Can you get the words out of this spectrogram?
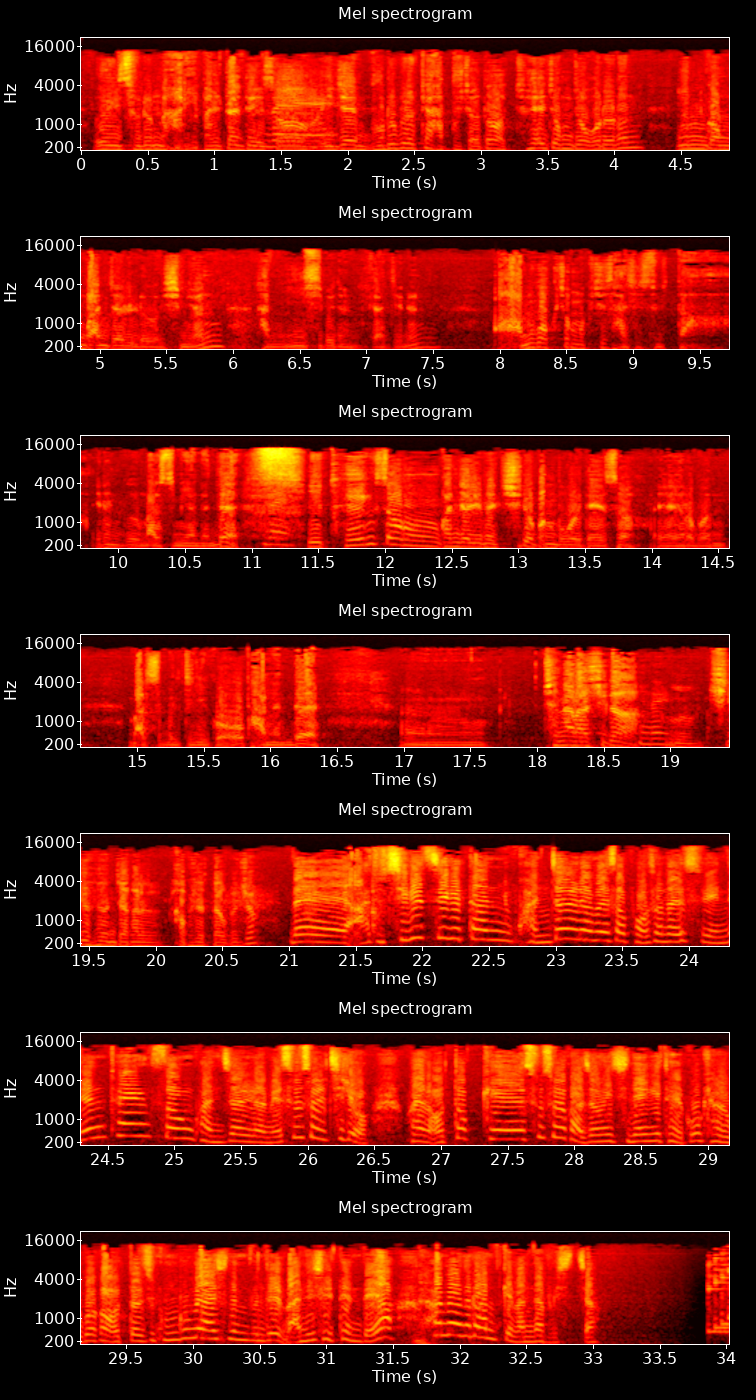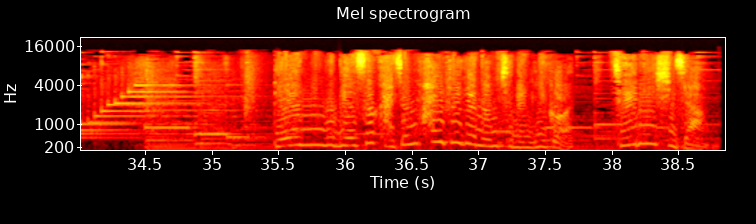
의술은 많이 발달돼서 네. 이제 무릎이 이렇게 아프셔도 최종적으로는 인공 관절을 넣으시면 한 20여 년까지는 아무 걱정 없이 사실 수 있다. 이런 그 말씀이었는데 이 퇴행성 관절염의 치료 방법에 대해서 예, 여러 번 말씀을 드리고 봤는데 음, 최나라 씨가 네. 어, 치료 현장을 가보셨다고 그러죠? 네, 아주 지긋지긋한 관절염에서 벗어날 수 있는 퇴행성 관절염의 수술 치료. 과연 어떻게 수술 과정이 진행이 되고 결과가 어떨지 궁금해 하시는 분들 많으실 텐데요. 화면으로 함께 만나보시죠. 대한민국에서 가장 활기가 넘치는 이곳 재래시장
